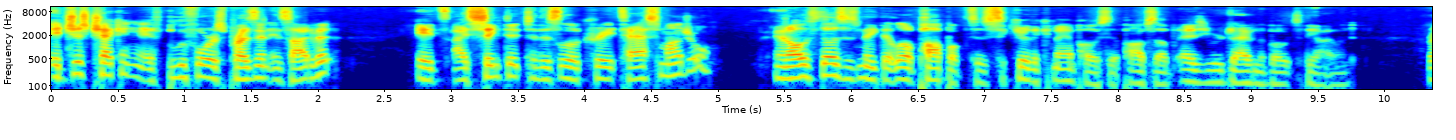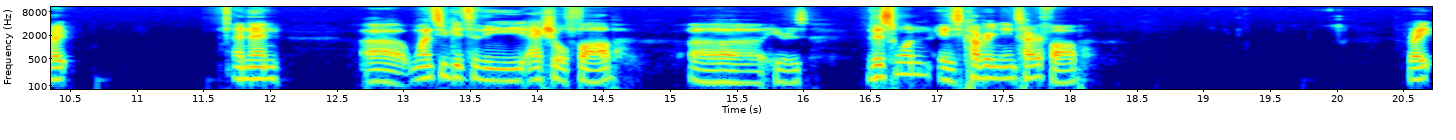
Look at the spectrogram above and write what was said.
it's just checking if BLUFOR is present inside of it. It's I synced it to this little create task module, and all this does is make that little pop up to secure the command post that pops up as you were driving the boat to the island, right? And then uh, once you get to the actual fob, uh, here it is. This one is covering the entire fob, right?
